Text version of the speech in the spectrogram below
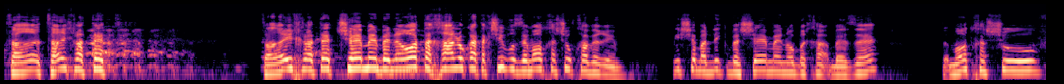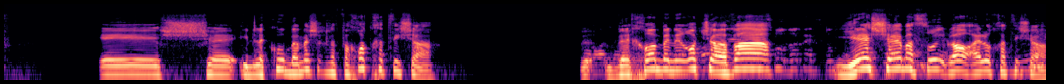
צר, צריך לתת, צריך לתת שמן בנרות החנוכה, תקשיבו, זה מאוד חשוב חברים. מי שמדליק בשמן או. בזה, זה מאוד חשוב שידלקו במשך לפחות חצי שעה. ו- וחום בנרות שעבה, יש שהם עשויים, לא, אלו חצי שעה.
